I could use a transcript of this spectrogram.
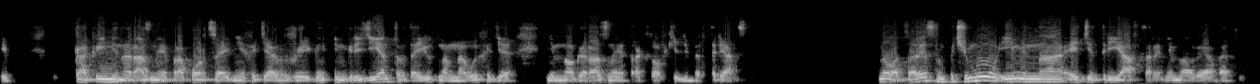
и как именно разные пропорции одних и тех же ингредиентов дают нам на выходе немного разные трактовки либертарианства. Ну вот, соответственно, почему именно эти три автора? Немного об этом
